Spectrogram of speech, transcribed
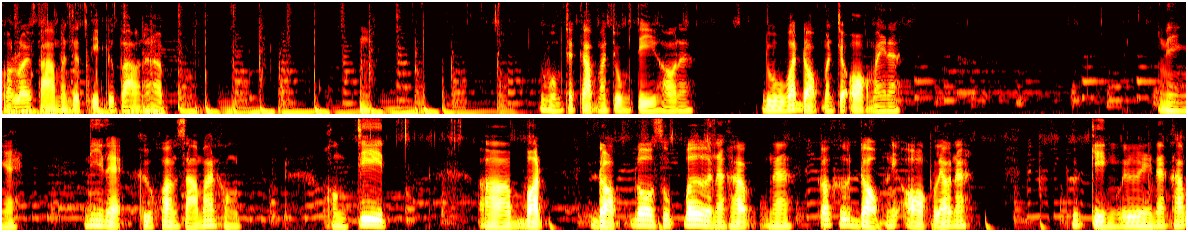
ก่อนลอยฟ้ามันจะติดหรือเปล่านะครับคือผมจะกลับมาโจมตีเขานะ ดูว่าดอกมันจะออกไหมนะ นี่ไง นี่แหละคือความสามารถของ ของจีดบอทดรอปโลซูเปอร์นะครับนะ ก็คือดรอปนี่ออกแล้วนะ คือเก่งเลยนะครับ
